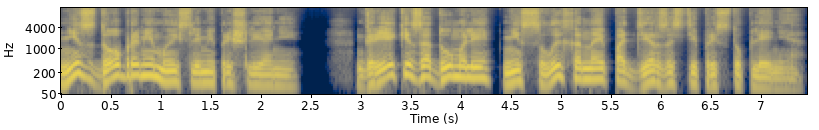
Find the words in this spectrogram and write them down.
Не с добрыми мыслями пришли они. Греки задумали неслыханное по дерзости преступление.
